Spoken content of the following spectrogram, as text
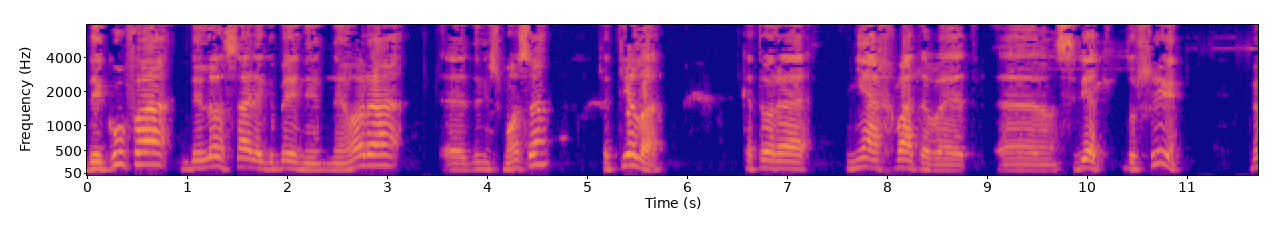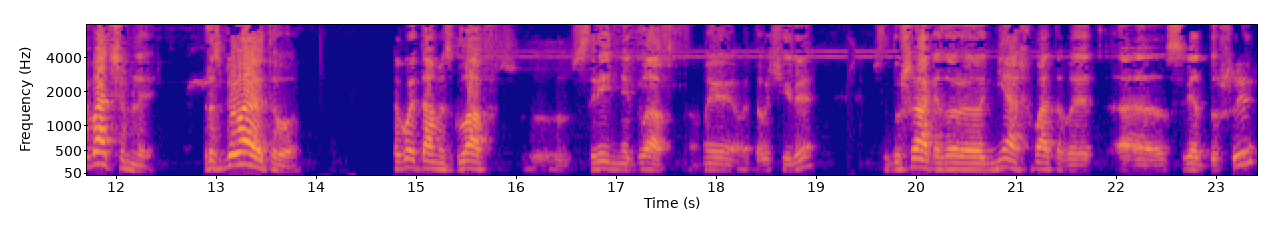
Де гуфа де ло салек бе неора де нишмоса, тело, которое не охватывает э, свет души, мы бачим ли, разбивают его. Какой там из глав, средних глав мы это учили – что душа, которая не охватывает э, свет души,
